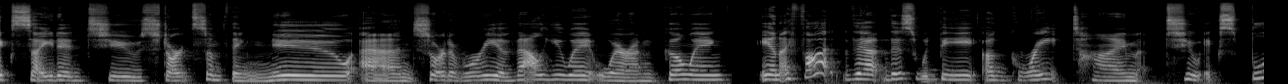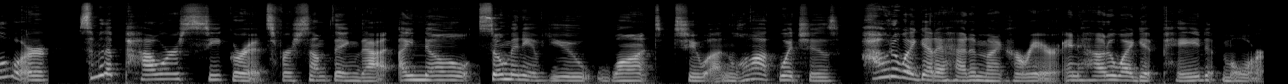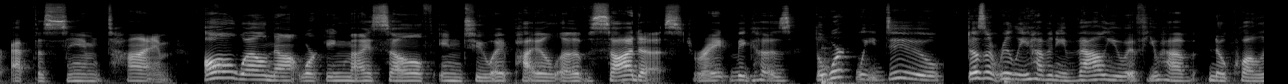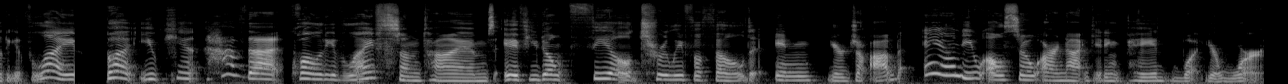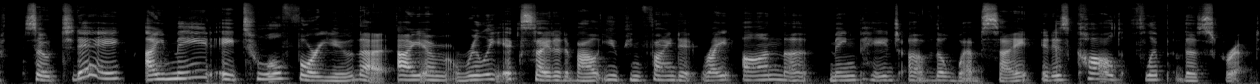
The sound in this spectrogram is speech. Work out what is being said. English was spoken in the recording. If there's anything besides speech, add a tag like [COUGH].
excited to start something new and sort of reevaluate where I'm going. And I thought that this would be a great time to explore some of the power secrets for something that I know so many of you want to unlock, which is how do I get ahead in my career and how do I get paid more at the same time? all while not working myself into a pile of sawdust, right? Because the work we do doesn't really have any value if you have no quality of life. But you can't have that quality of life sometimes if you don't feel truly fulfilled in your job and you also are not getting paid what you're worth. So today, I made a tool for you that I am really excited about. You can find it right on the main page of the website. It is called Flip the Script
